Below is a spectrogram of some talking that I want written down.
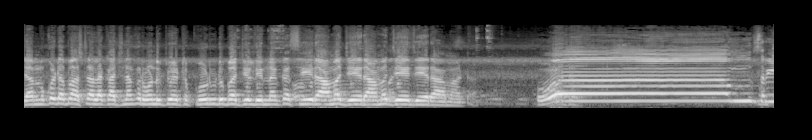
జమ్ముకుంట బస్ స్టాండ్కి వచ్చినాక రెండు పేట్లు కోడిగుడు బజ్జీలు తిన్నాక శ్రీరామ జయ రామ జయ జయ రామ అట. ఓం శ్రీ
